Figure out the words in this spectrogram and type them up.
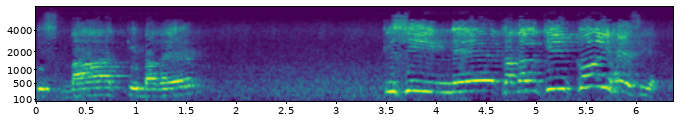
اس بات کے بغیر کسی نیک عمل کی کوئی حیثیت نہیں۔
